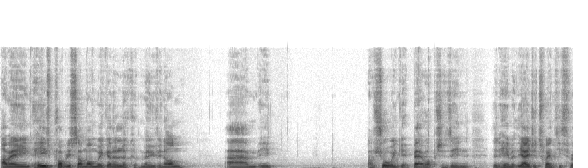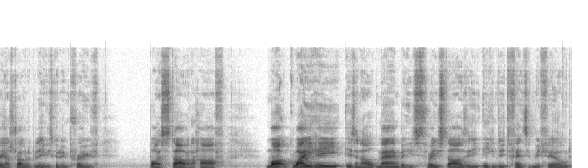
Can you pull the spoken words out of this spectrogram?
I mean, he's probably someone we're going to look at moving on. Um, he, I'm sure we can get better options in than him. At the age of 23, I struggle to believe he's going to improve by a star and a half. Marc Guehi is an old man, but he's three stars. He, he can do defensive midfield.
